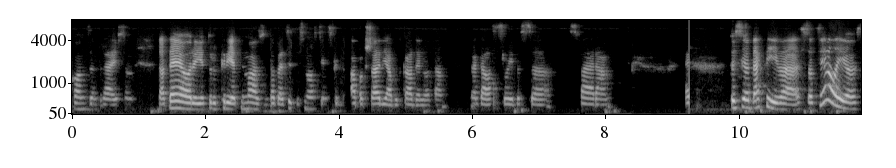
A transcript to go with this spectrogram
koncentrējas. Tā teorija tur krietni maz, un tāpēc ir tas nosacījums, ka apakšā ir jābūt kādai no tām mentālās veselības uh, sfērām. Tu esi ļoti aktīva sociālajos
